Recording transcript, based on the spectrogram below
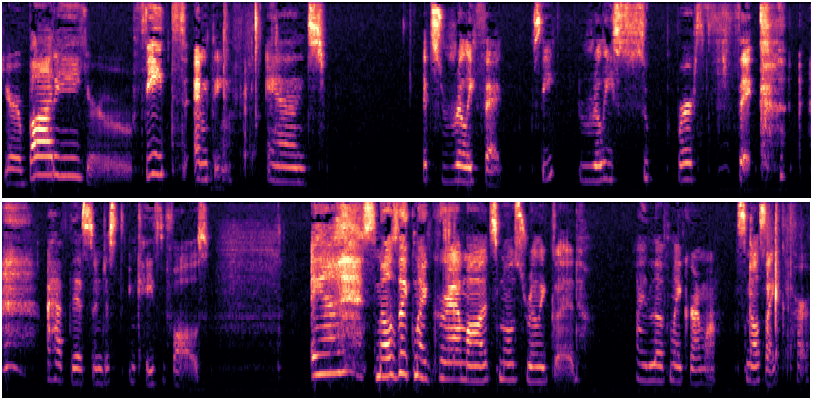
your body, your feet, anything. And it's really thick. See? Really super thick. I have this and just in case it falls. And it smells like my grandma. It smells really good. I love my grandma. It smells like her.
